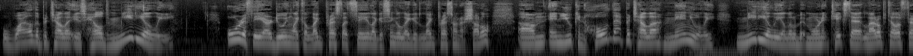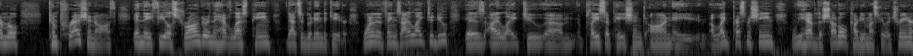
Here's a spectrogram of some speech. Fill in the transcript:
while the patella is held medially or if they are doing like a leg press, let's say like a single legged leg press on a shuttle, um, and you can hold that patella manually, medially a little bit more, and it takes that lateral patellofemoral compression off and they feel stronger and they have less pain, that's a good indicator. One of the things I like to do is I like to um, place a patient on a, a, leg press machine. We have the shuttle cardiomuscular trainer,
